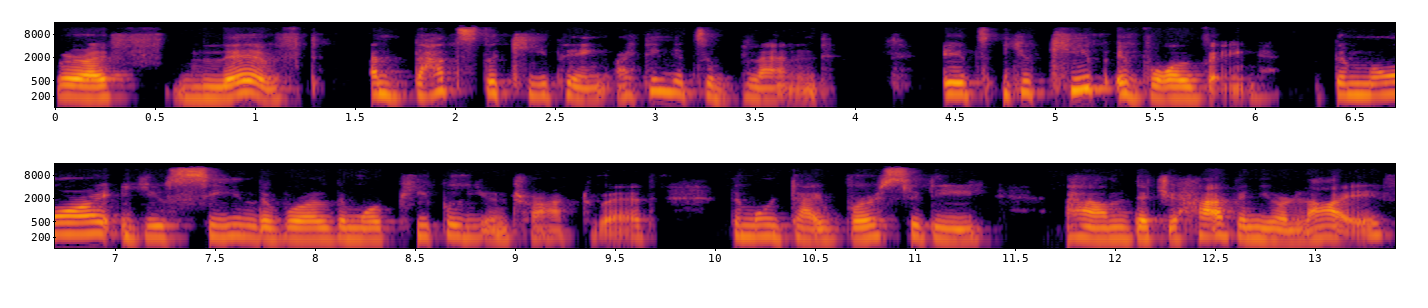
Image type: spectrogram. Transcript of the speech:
where I've lived. And that's the key thing. I think it's a blend. It's you keep evolving. The more you see in the world, the more people you interact with, the more diversity um, that you have in your life,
